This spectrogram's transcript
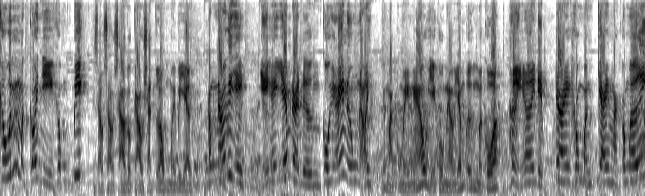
cún mà có gì không biết. Sao sao sao tôi cạo sạch lông mày bây giờ? Ông nói cái gì? Vậy ai dám ra đường cô gái nữa không nội? Cái mặt của mày ngáo vậy con nào dám ưng mà cua Hời ơi, đẹp trai không bằng trai mặt ông ơi.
